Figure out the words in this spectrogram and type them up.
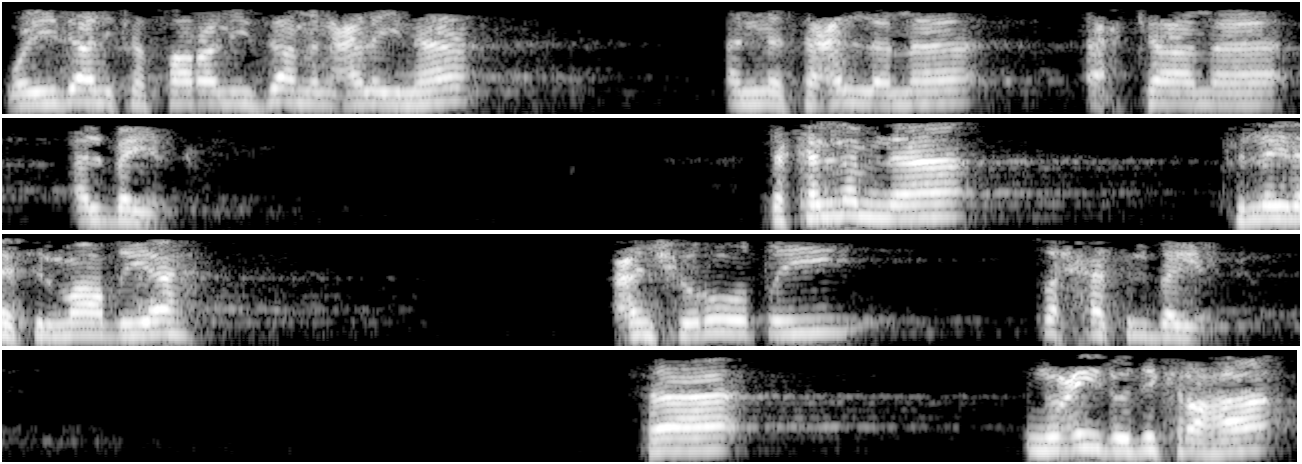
ولذلك صار لزاما علينا أن نتعلم أحكام البيع. تكلمنا في الليلة الماضية عن شروط صحة البيع. فنعيد ذكرها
